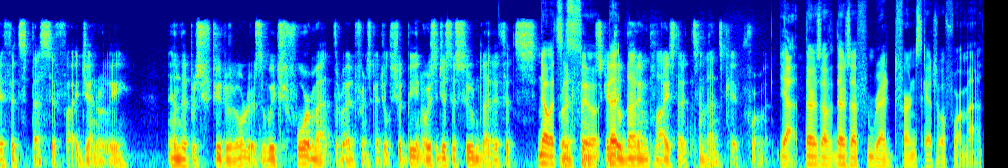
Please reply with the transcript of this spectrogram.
if it's specified generally in the procedural orders which format the red Redfern schedule should be in, or is it just assumed that if it's No, it's Redfern assumed schedule, that- that implies that it's in landscape format? Yeah, there's a there's a Redfern schedule format.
